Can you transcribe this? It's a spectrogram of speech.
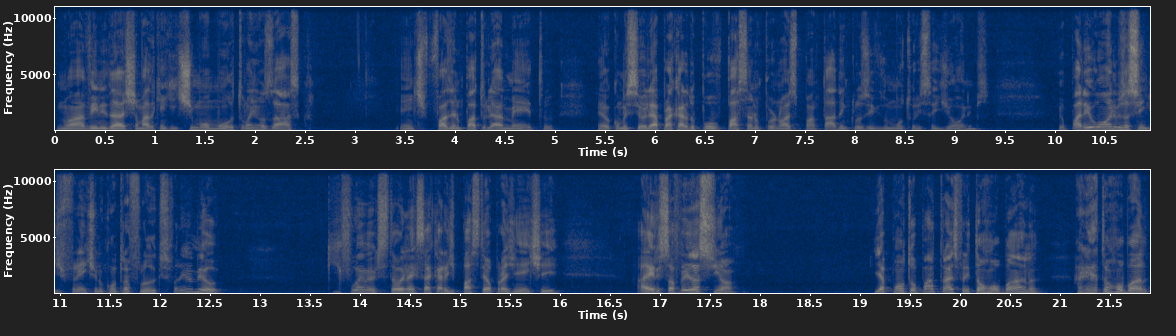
numa avenida chamada Kenkichi Momoto, lá em Osasco. A gente fazendo patrulhamento. né, Eu comecei a olhar pra cara do povo passando por nós espantado, inclusive do motorista de ônibus. Eu parei o ônibus assim de frente no contrafluxo. Falei, "Ô, meu, o que foi, meu, que você tá olhando com essa cara de pastel pra gente aí? Aí ele só fez assim, ó. E apontou pra trás. Falei, tão roubando? Aí ele, estão roubando.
